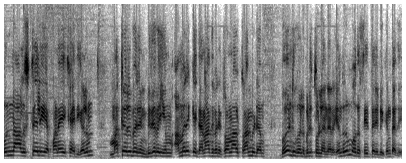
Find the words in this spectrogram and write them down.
முன்னாள் இஸ்ரேலிய படை கைதிகளும் மற்றொருவரின் விதவையும் அமெரிக்க ஜனாதிபதி டொனால்டு டிரம்பிடம் வேண்டுகோள் விடுத்துள்ளனர் என்றும் ஒரு செய்தி தெரிவிக்கின்றது.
